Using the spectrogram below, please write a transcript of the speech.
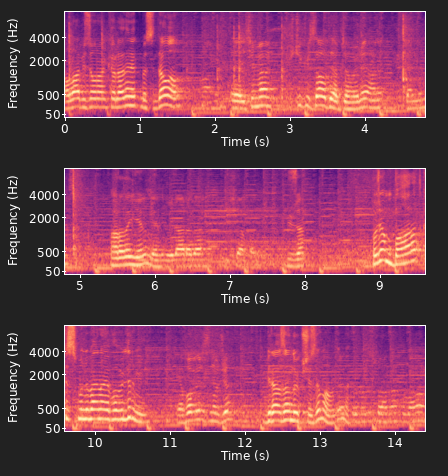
Allah bizi o nankörlerden etmesin. Devam. Ee, şimdi ben küçük bir salata yapacağım öyle hani kendimiz Arada yiyelim yani böyle arada bir şey yapalım. Güzel. Hocam baharat kısmını ben yapabilir miyim? Yapabilirsin hocam. Birazdan dökeceğiz değil mi ama değil mi? Kırmızı soğandan kullanamam.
